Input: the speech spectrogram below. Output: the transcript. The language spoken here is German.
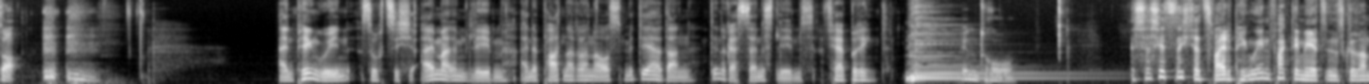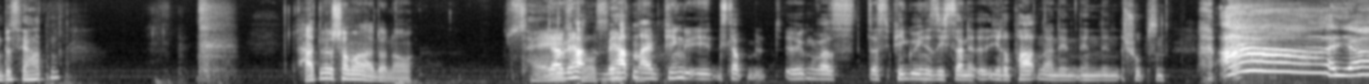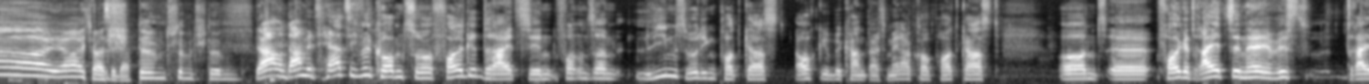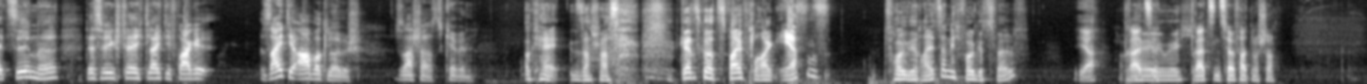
So. Ein Pinguin sucht sich einmal im Leben eine Partnerin aus, mit der er dann den Rest seines Lebens verbringt. Intro. Ist das jetzt nicht der zweite Pinguin-Fakt, den wir jetzt insgesamt bisher hatten? Hatten wir das schon mal? I don't know. Safe ja, wir, hatten, wir hatten einen Pinguin, ich glaube, irgendwas, dass die Pinguine sich seine, ihre Partner in den, in den schubsen. Ah, ja, ja, ich weiß wieder. Stimmt, stimmt, stimmt. Ja, und damit herzlich willkommen zur Folge 13 von unserem liebenswürdigen Podcast, auch bekannt als Männerkorb Podcast. Und äh, Folge 13, ne, ihr wisst, 13, ne? Deswegen stelle ich gleich die Frage, seid ihr abergläubisch? Sascha, Kevin. Okay, Sascha, ganz kurz zwei Fragen. Erstens, Folge 13, nicht Folge 12? Ja, 13. Okay, 13, 12 hatten wir schon.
